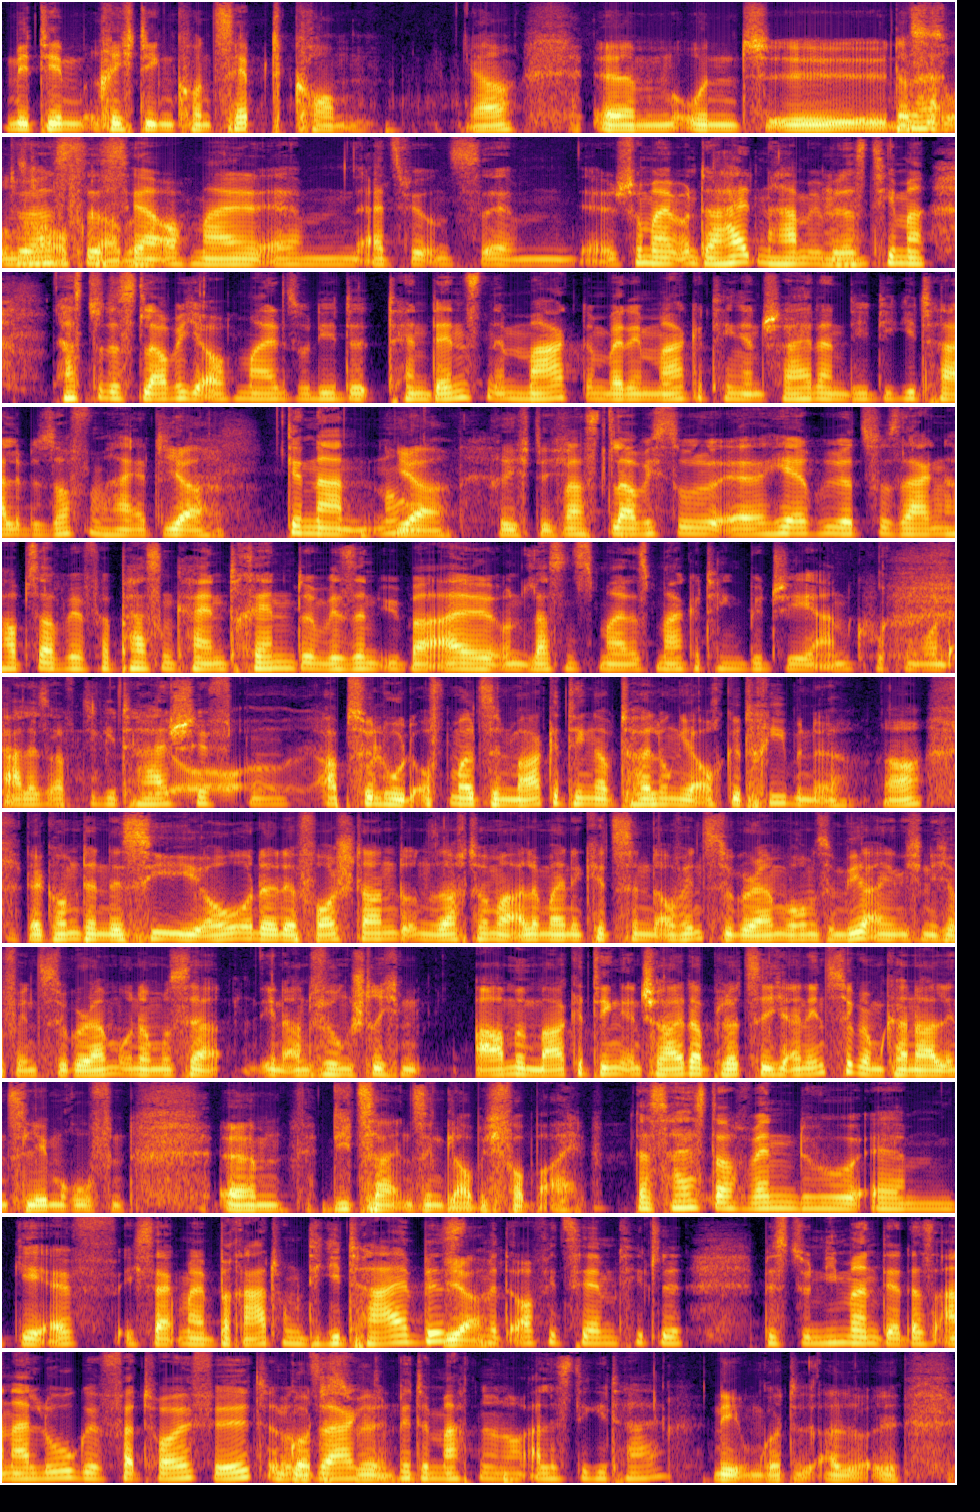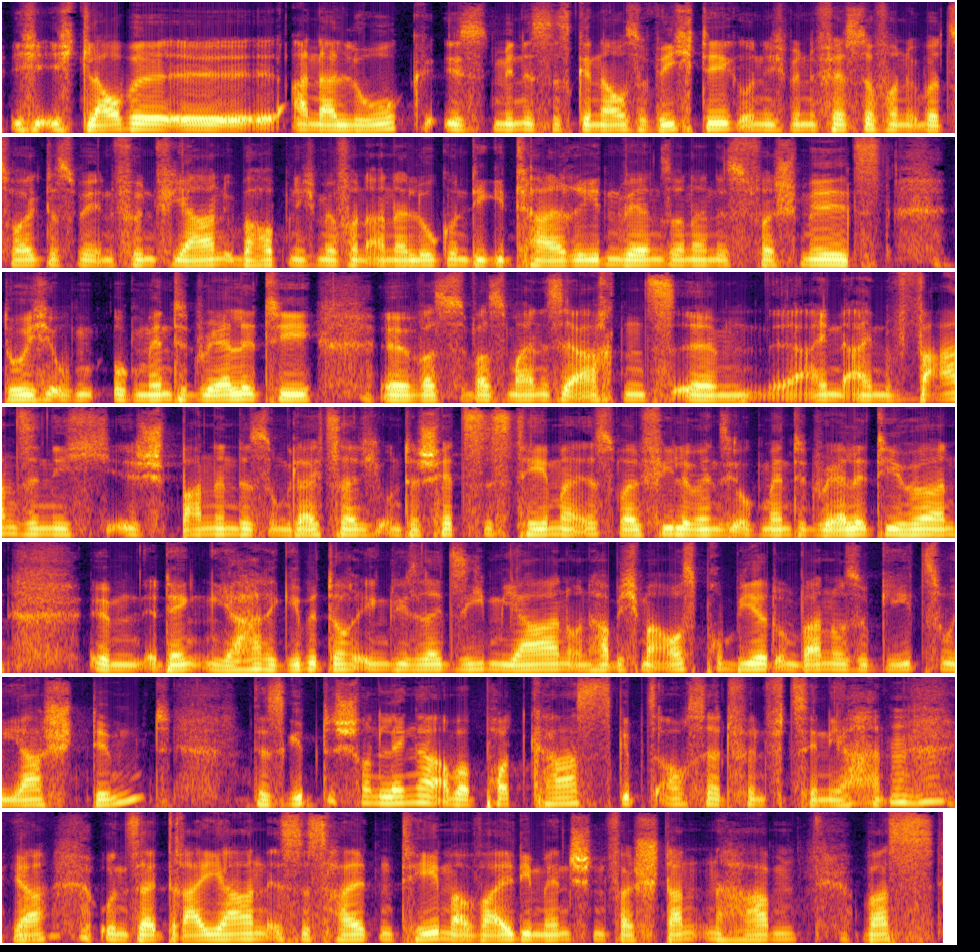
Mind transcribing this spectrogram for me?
mit dem richtigen Konzept kommen. Ja, ähm, und äh, das du, ist unsere du hast Aufgabe. Das ja auch mal, ähm, als wir uns ähm, schon mal unterhalten haben über mhm. das Thema, hast du das, glaube ich, auch mal so die Tendenzen im Markt und bei den Marketingentscheidern, die digitale Besoffenheit ja genannt. Ne? Ja, richtig. Was, glaube ich, so äh, herrührt zu sagen, Hauptsache wir verpassen keinen Trend und wir sind überall und lass uns mal das Marketingbudget angucken und alles auf digital shiften. absolut. Oftmals sind Marketingabteilungen ja auch Getriebene. Ja? Da kommt dann der CEO oder der Vorstand und sagt, hör mal, alle meine Kids sind auf Instagram, warum sind wir eigentlich nicht auf Instagram? Und dann muss er in Anführungsstrichen arme Marketingentscheider plötzlich einen Instagram-Kanal ins Leben rufen. Ähm, die Zeiten sind, glaube ich, vorbei. Das heißt auch, wenn du ähm, GF, ich sag mal, Beratung digital bist ja. mit offiziellem Titel, bist du niemand, der das Analoge verteufelt um und Gottes sagt, Willen. bitte macht nur noch alles digital? Nee, um Gottes, also äh, ich, ich glaube, äh, analog ist mindestens genauso wichtig und ich bin fest davon überzeugt, dass wir in fünf Jahren überhaupt nicht mehr von analog und digital reden werden, sondern es verschmilzt durch Augmented Reality, äh, was, was meines Erachtens ähm, ähm, ein, ein wahnsinnig spannendes und gleichzeitig unterschätztes Thema ist, weil viele, wenn sie Augmented Reality hören, ähm, denken, ja, da gibt es doch irgendwie seit sieben Jahren und habe ich mal ausprobiert und war nur so, geht so, ja, stimmt, das gibt es schon länger, aber Podcasts gibt es auch seit 15 Jahren, mhm. ja, und seit drei Jahren ist es halt ein Thema, weil die Menschen verstanden haben, was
